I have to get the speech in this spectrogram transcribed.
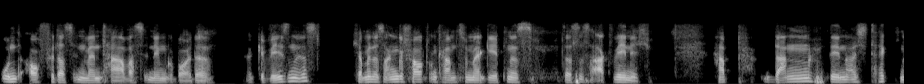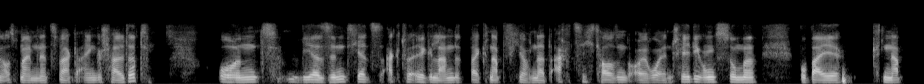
und auch für das Inventar, was in dem Gebäude gewesen ist. Ich habe mir das angeschaut und kam zum Ergebnis, das ist arg wenig. Habe dann den Architekten aus meinem Netzwerk eingeschaltet und wir sind jetzt aktuell gelandet bei knapp 480.000 Euro Entschädigungssumme, wobei knapp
